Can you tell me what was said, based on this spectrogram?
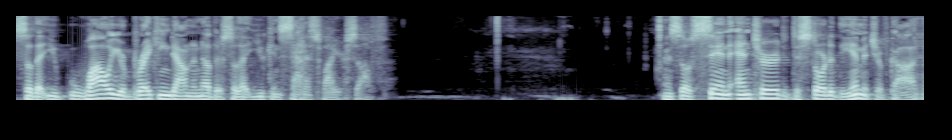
so that you, while you're breaking down another, so that you can satisfy yourself. And so sin entered, distorted the image of God.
